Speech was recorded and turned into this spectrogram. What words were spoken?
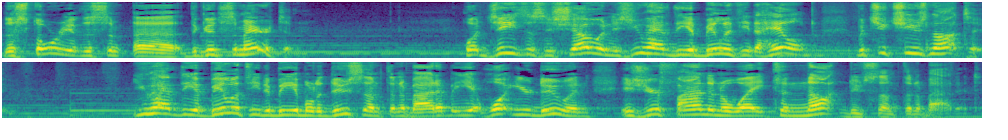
the story of the uh, the Good Samaritan. What Jesus is showing is you have the ability to help, but you choose not to. You have the ability to be able to do something about it, but yet what you're doing is you're finding a way to not do something about it,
